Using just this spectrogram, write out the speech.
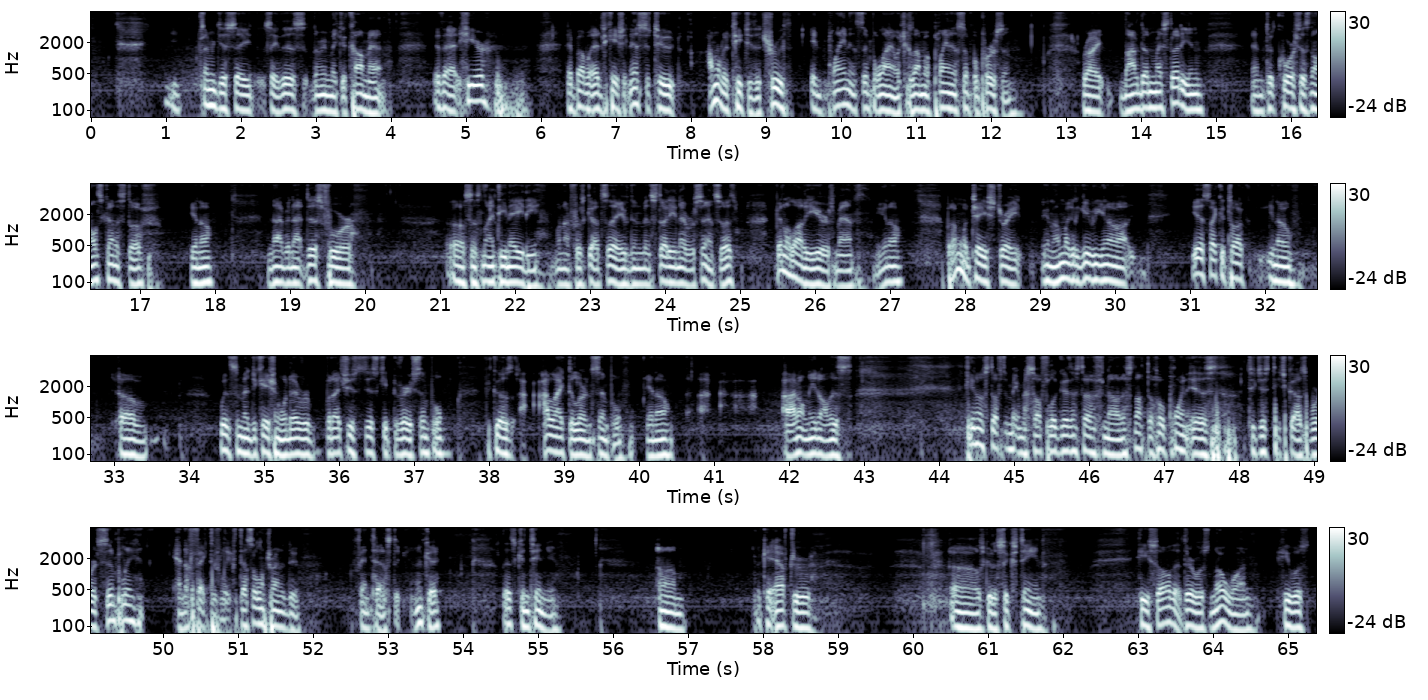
Let me just say say this. Let me make a comment. That here at Bible Education Institute, I'm going to teach you the truth in plain and simple language because I'm a plain and simple person, right? I've done my studying and took courses and all this kind of stuff, you know. And I've been at this for uh, since 1980 when I first got saved and been studying ever since. So it's been a lot of years, man, you know. But I'm going to tell you straight, you know, I'm not going to give you, you know, yes, I could talk, you know, uh, with some education, whatever, but I choose to just keep it very simple because I, I like to learn simple, you know. I, I don't need all this you know, stuff to make myself look good and stuff. No, that's not the whole point. Is to just teach God's word simply and effectively. That's all I'm trying to do. Fantastic. Okay, let's continue. Um, okay, after uh, let's go to 16. He saw that there was no one. He was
